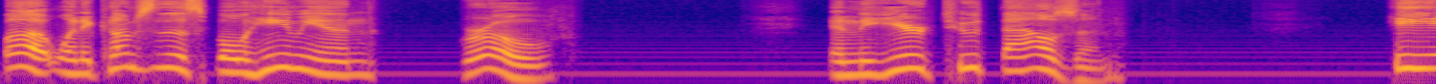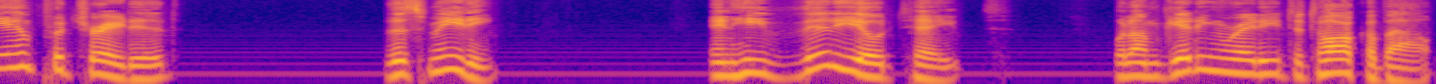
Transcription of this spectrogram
But when it comes to this Bohemian Grove, in the year 2000, he infiltrated this meeting and he videotaped what I'm getting ready to talk about.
